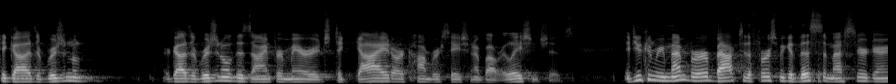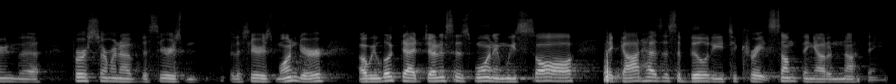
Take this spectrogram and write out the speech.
to God's original, or God's original design for marriage to guide our conversation about relationships. If you can remember back to the first week of this semester during the first sermon of the series, or the series Wonder, uh, we looked at Genesis 1 and we saw that God has this ability to create something out of nothing.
